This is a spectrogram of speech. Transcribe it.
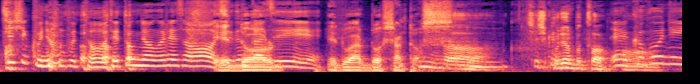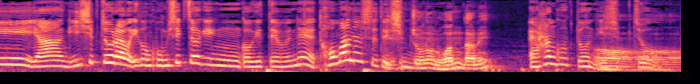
79년부터 대통령을 해서 지금까지 에두아르도 산토스. 어, 79년부터. 네, 그분이 약 20조라고 이건 공식적인 거기 때문에 더 많을 수도 있습니다. 20조는 원 단위? 네, 한국 돈 20조.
